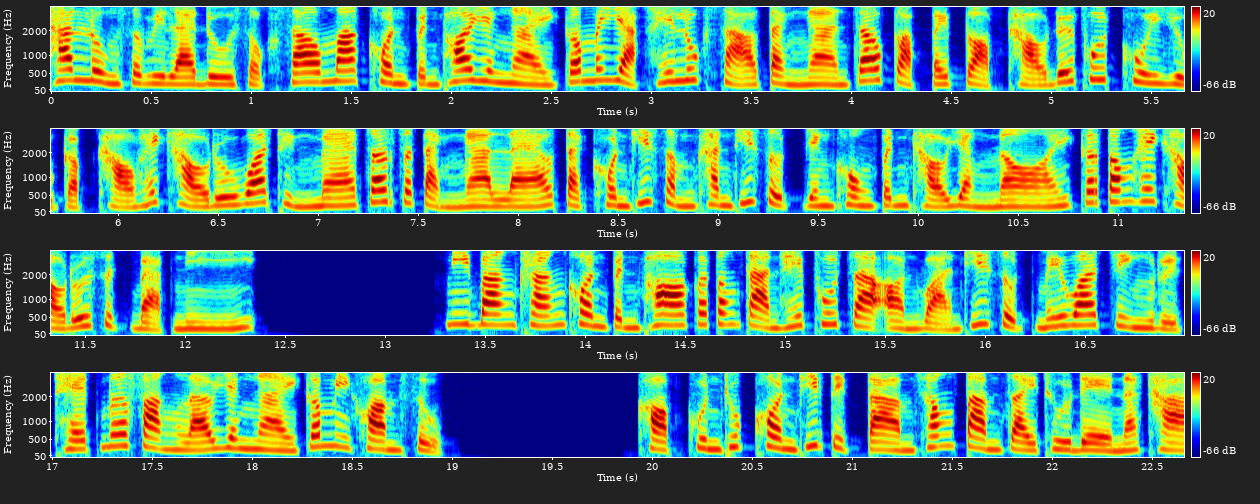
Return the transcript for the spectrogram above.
ท่านลุงสวิลาดูโศกเศร้ามากคนเป็นพ่อยังไง ก็ไม่อยากให้ลูกสาวแต่งงานเจ้ากลับไปปลอบเขาด้วยพูดคุยอยู่กับเขาให้เขารู้ว่าถึงแม้เจ้าจะแต่งงานแล้ว แต่คนที่สำคัญที่สุดยังคงเป็นเขาอย่างน้อย ก็ต้องให้เขารู้สึกแบบนี้ มีบางครั้งคนเป็นพ่อก็ต้องการให้พูดจาอ่อนหวานที่สุดไม่ว่าจริงหรือเท็จเมื่อฟังแล้วยังไงก็มีความสุข ขอบคุณทุกคนที่ติดตามช่องตามใจทูเดย์นะคะ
